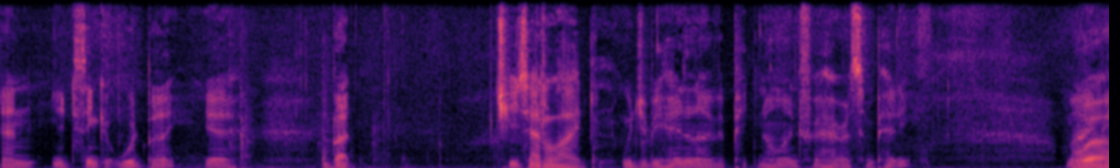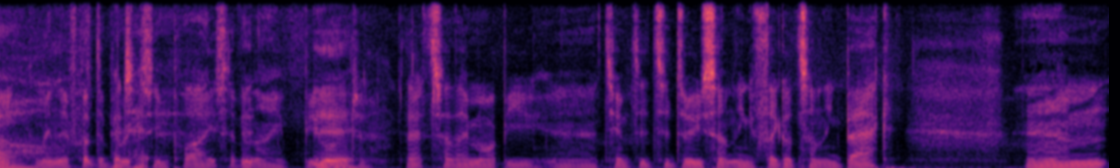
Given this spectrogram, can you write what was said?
and you'd think it would be, yeah. But, geez, Adelaide, would you be handing over pick nine for Harrison Petty? Maybe. Well, I mean, they've got the bricks in place, haven't they? yeah. Beyond that, so they might be uh, tempted to do something if they got something back. Um,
